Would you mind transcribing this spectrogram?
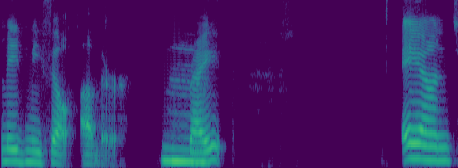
made me feel other, mm. right? And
